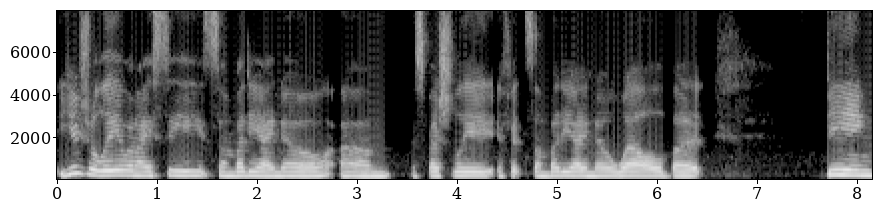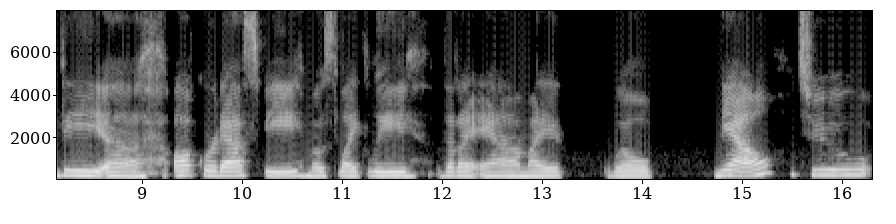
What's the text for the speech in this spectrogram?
usually when I see somebody I know, um, especially if it's somebody I know well, but being the uh, awkward Aspie, most likely that I am, I will meow to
